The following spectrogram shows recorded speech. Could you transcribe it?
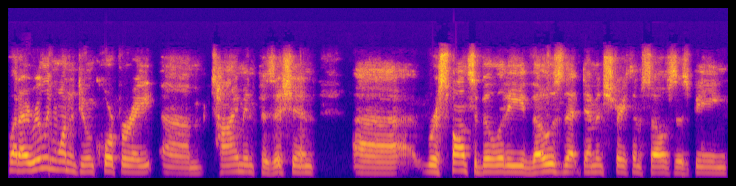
but I really wanted to incorporate um, time and position, uh, responsibility, those that demonstrate themselves as being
